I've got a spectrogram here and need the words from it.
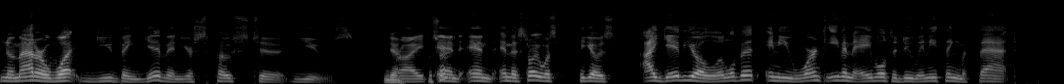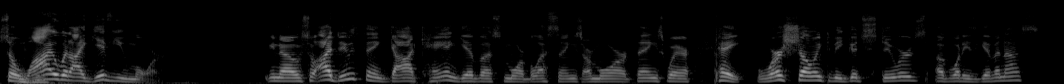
no matter what you've been given you're supposed to use yeah, right and and and the story was he goes I gave you a little bit and you weren't even able to do anything with that. So mm-hmm. why would I give you more? You know, so I do think God can give us more blessings or more things where, hey, we're showing to be good stewards of what He's given us.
